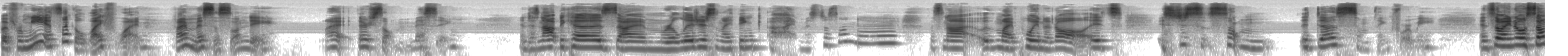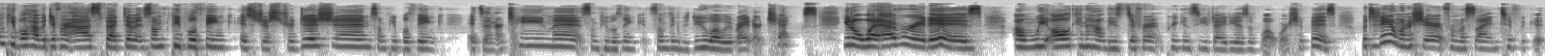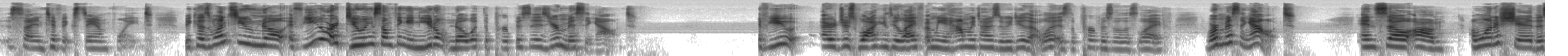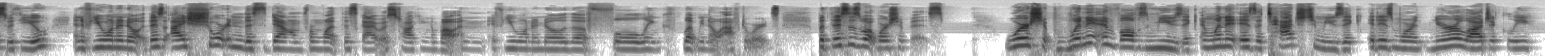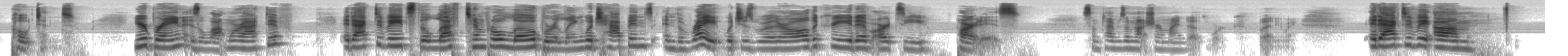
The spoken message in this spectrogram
But for me, it's like a lifeline. If I miss a Sunday, I, there's something missing. And it's not because I'm religious and I think, oh, I missed a Sunday. That's not my point at all. It's it's just something it does something for me. And so I know some people have a different aspect of it. Some people think it's just tradition. Some people think it's entertainment. Some people think it's something to do while we write our checks. You know, whatever it is, um, we all can have these different preconceived ideas of what worship is. But today I want to share it from a scientific scientific standpoint because once you know, if you are doing something and you don't know what the purpose is, you're missing out. If you are just walking through life, I mean, how many times do we do that? What is the purpose of this life? We're missing out. And so um, I want to share this with you. And if you want to know this, I shortened this down from what this guy was talking about. And if you want to know the full length, let me know afterwards. But this is what worship is. Worship, when it involves music and when it is attached to music, it is more neurologically potent. Your brain is a lot more active. It activates the left temporal lobe where language happens, and the right, which is where all the creative, artsy part is. Sometimes I'm not sure mine does work. But anyway, it activate um,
